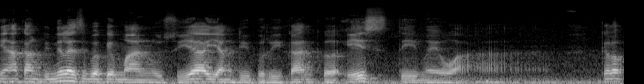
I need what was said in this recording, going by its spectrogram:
yang akan dinilai sebagai manusia yang diberikan keistimewaan. Kalau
